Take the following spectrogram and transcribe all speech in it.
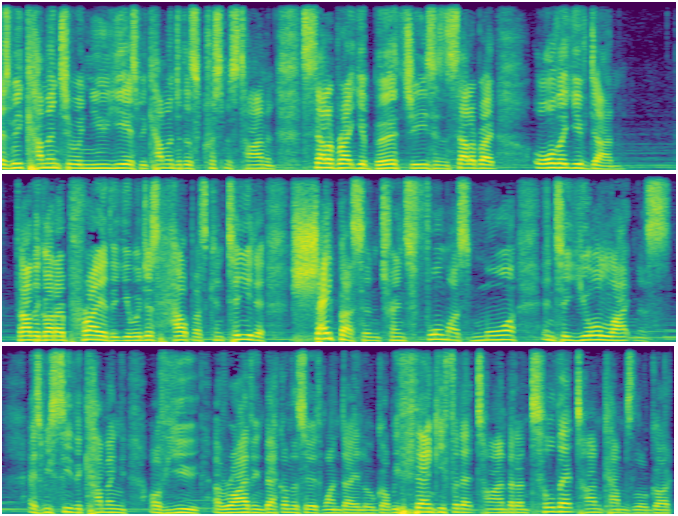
as we come into a new year, as we come into this Christmas time and celebrate your birth, Jesus, and celebrate all that you've done. Father God, I pray that you would just help us, continue to shape us and transform us more into your likeness as we see the coming of you arriving back on this earth one day, Lord God. We thank you for that time, but until that time comes, Lord God,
